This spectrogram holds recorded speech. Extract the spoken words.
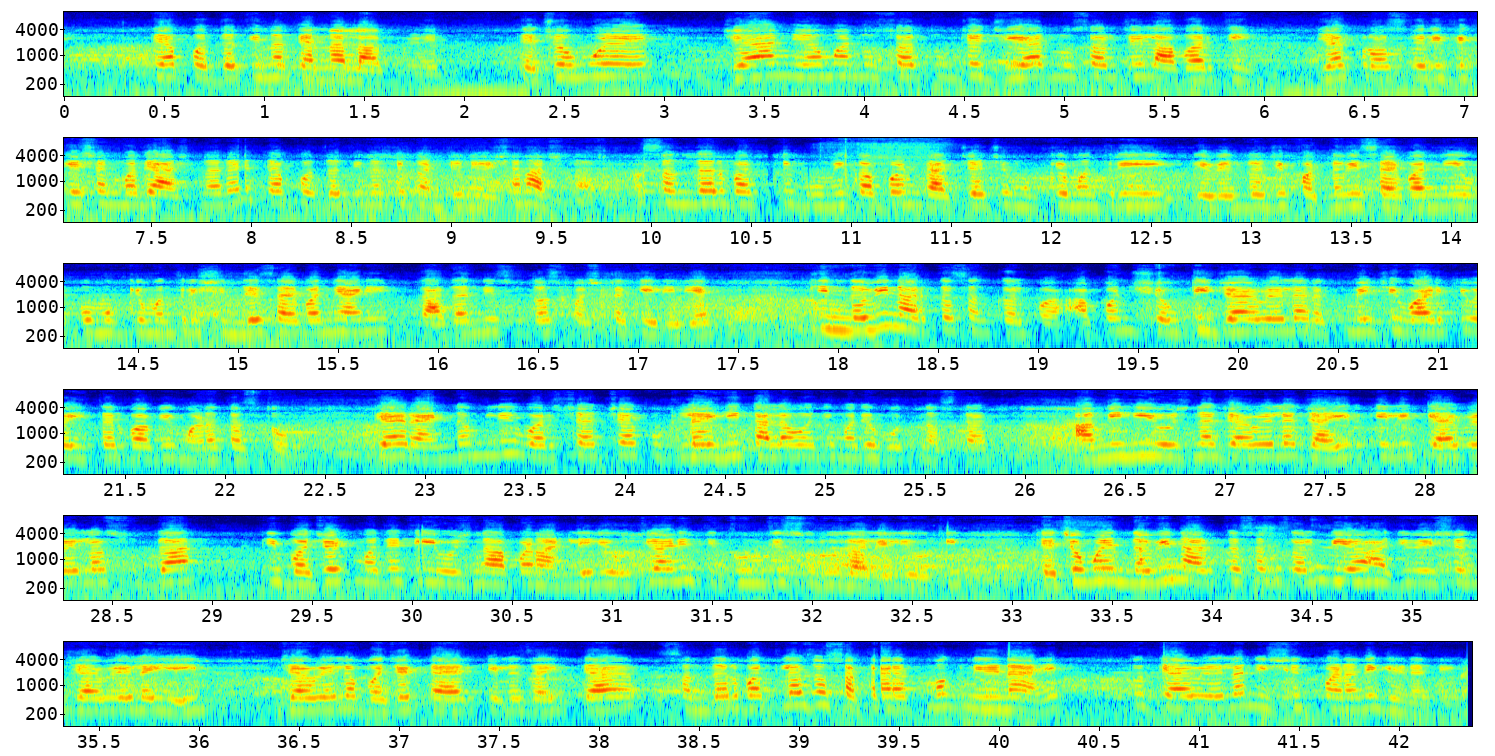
त्या पद्धतीनं त्यांना लाभ मिळेल. त्याच्यामुळे ज्या नियमानुसार तुमच्या जी आरनुसार जे लाभार्थी या क्रॉस व्हेरिफिकेशनमध्ये असणार आहे त्या पद्धतीनं ते कंटिन्युएशन असणार आहे संदर्भातली भूमिका पण राज्याचे मुख्यमंत्री देवेंद्रजी फडणवीस साहेबांनी उपमुख्यमंत्री शिंदे साहेबांनी आणि दादांनी सुद्धा स्पष्ट केलेली आहे की नवीन अर्थसंकल्प आपण शेवटी ज्या वेळेला रकमेची वाढ किंवा इतर बाबी म्हणत असतो त्या रॅन्डमली वर्षाच्या कुठल्याही कालावधीमध्ये होत नसतात. आम्ही ही योजना ज्या वेळेला जाहीर केली त्यावेळेला सुद्धा ती बजेटमध्ये ती योजना आपण आणलेली होती आणि तिथून ती सुरू झालेली होती. त्याच्यामुळे नवीन अर्थसंकल्पीय अधिवेशन ज्या वेळेला येईल ज्या वेळेला बजेट तयार केलं जाईल त्या संदर्भातला जो सकारात्मक निर्णय आहे तो त्यावेळेला निश्चितपणाने घेण्यात येईल.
